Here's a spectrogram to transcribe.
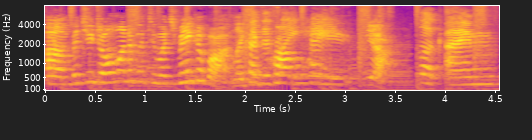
um, but you don't want to put too much makeup on. Like you it's like, probably, hey. yeah. Look, I'm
